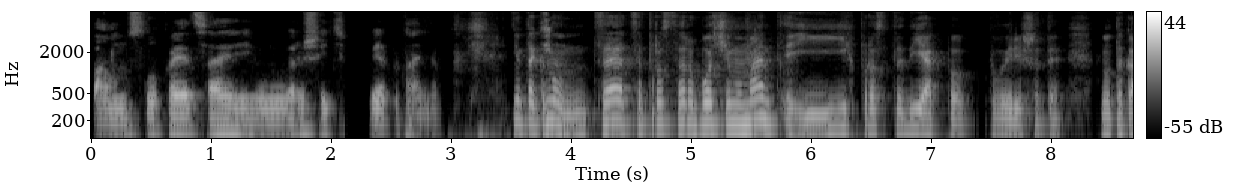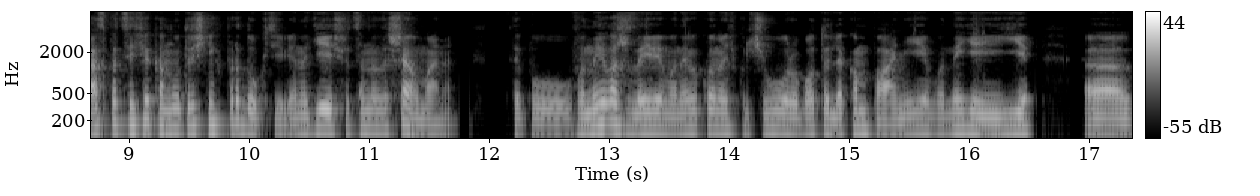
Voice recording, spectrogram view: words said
пам слухає це і вирішить твоє питання. Ні, так ну це це просто робочі моменти, і їх просто як вирішити. Ну, така специфіка внутрішніх продуктів. Я надію, що це не лише у мене. Типу, вони важливі, вони виконують ключову роботу для компанії, вони є її, е,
